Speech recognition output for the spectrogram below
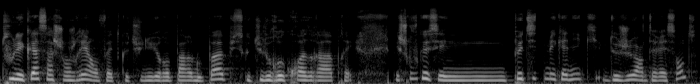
tous les cas, ça changerait en fait, que tu lui reparles ou pas, puisque tu le recroiseras après. Mais je trouve que c'est une petite mécanique de jeu intéressante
